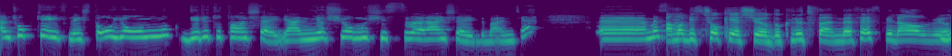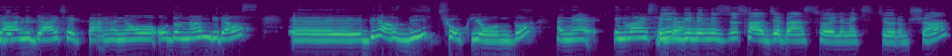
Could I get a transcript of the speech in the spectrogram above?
Yani çok keyifli işte o yoğunluk diri tutan şey yani yaşıyormuş hissi veren şeydi bence. Ee, mesela, Ama biz çok yaşıyorduk lütfen nefes bile almıyorduk. Yani gerçekten hani o, o dönem biraz e, biraz değil çok yoğundu. Hani üniversitede... Bir günümüzü sadece ben söylemek istiyorum şu an.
